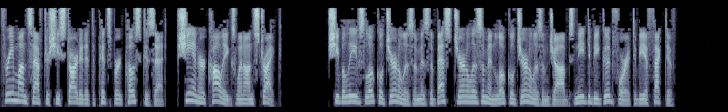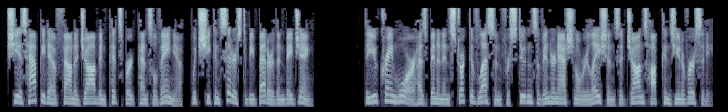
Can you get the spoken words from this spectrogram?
Three months after she started at the Pittsburgh Post Gazette, she and her colleagues went on strike. She believes local journalism is the best journalism and local journalism jobs need to be good for it to be effective. She is happy to have found a job in Pittsburgh, Pennsylvania, which she considers to be better than Beijing. The Ukraine war has been an instructive lesson for students of international relations at Johns Hopkins University.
